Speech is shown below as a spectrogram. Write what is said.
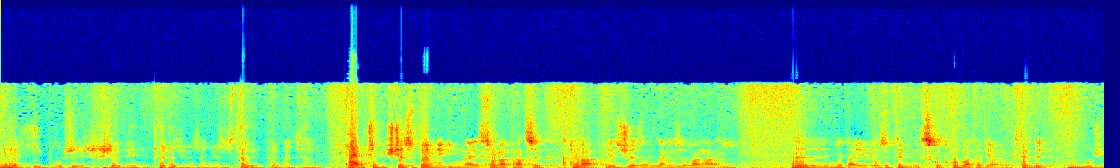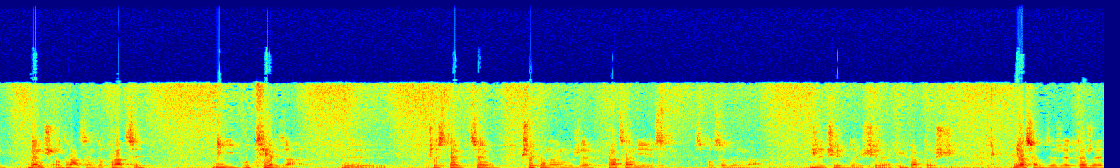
wielkiej burzy, żeby te rozwiązania zostały wprowadzone. Tak. Oczywiście zupełnie inna jest rola pracy, która jest źle zorganizowana i y, nie daje pozytywnych skutków materialnych. Wtedy budzi wręcz odrazę do pracy i utwierdza y, przestępcę w przekonaniu, że praca nie jest sposobem na życie, dojście do jakichś wartości. Ja sądzę, że to, że y,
